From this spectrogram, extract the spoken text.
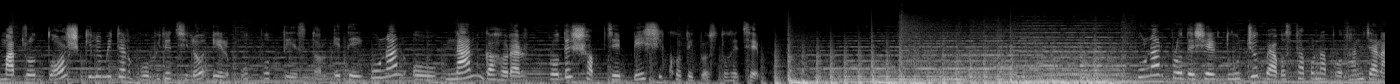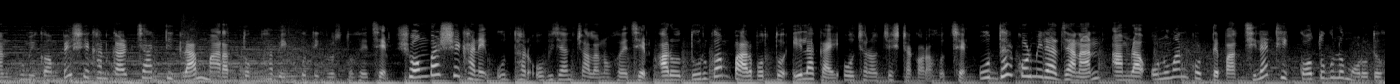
মাত্র দশ কিলোমিটার গভীরে ছিল এর উৎপত্তি স্থল এতে কুনান ও নান গাহরার প্রদেশ সবচেয়ে বেশি ক্ষতিগ্রস্ত হয়েছে। প্রদেশের দুর্যোগ ব্যবস্থাপনা প্রধান জানান, ভূমিকম্পে সেখানকার চারটি গ্রাম মারাত্মকভাবে ক্ষতিগ্রস্ত হয়েছে। সোমবার সেখানে উদ্ধার অভিযান চালানো হয়েছে। আরও দুর্গম পার্বত্য এলাকায় পৌঁছানোর চেষ্টা করা হচ্ছে। উদ্ধার কর্মীরা জানান, আমরা অনুমান করতে পারছি না ঠিক কতগুলো মরদেহ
